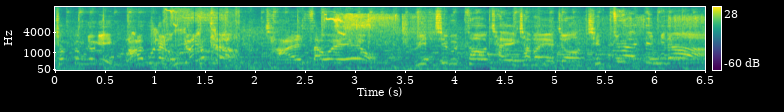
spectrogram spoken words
적병력이 아군을 공격합니다. 잘 싸워야 해요. 위치부터 잘 잡아야죠. 집중할 때입니다.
